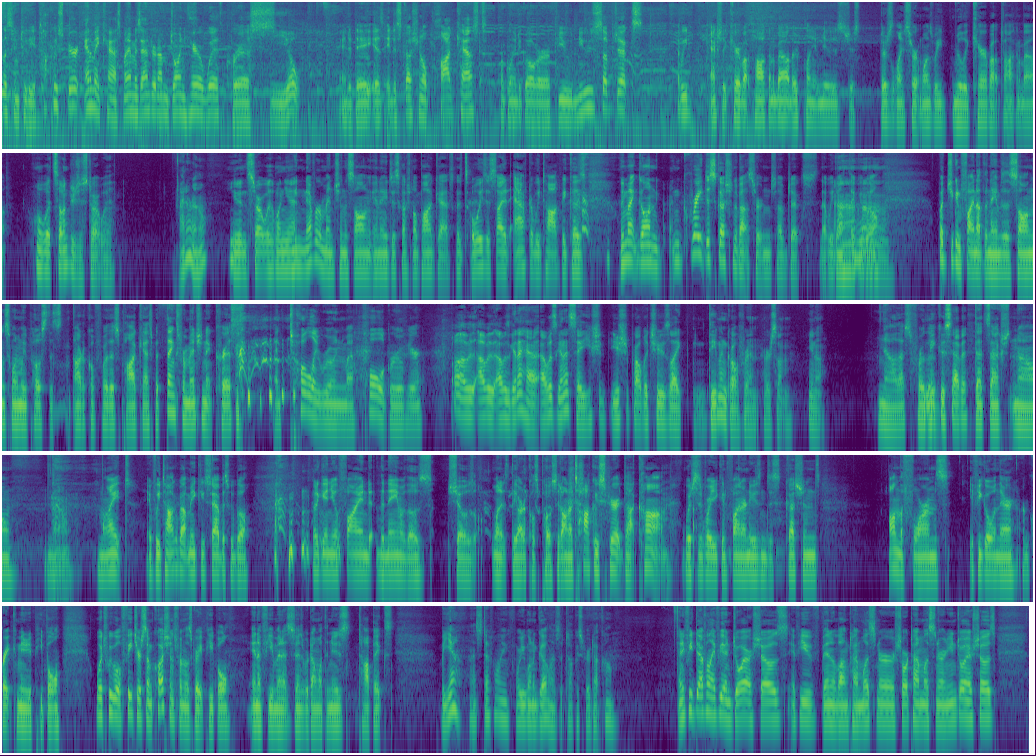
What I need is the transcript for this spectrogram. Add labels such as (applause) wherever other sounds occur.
Listening to the Otaku Spirit Anime Cast. My name is Andrew, and I'm joined here with Chris. Yo. And today is a discussional podcast. We're going to go over a few news subjects that we actually care about talking about. There's plenty of news, just there's only certain ones we really care about talking about. Well, what song did you start with? I don't know. You didn't start with one yet? We never mention the song in a discussional podcast because it's always decided after we talk because we might go in great discussion about certain subjects that we don't think we will. Ah. But you can find out the names of the songs when we post this article for this podcast. But thanks for mentioning it, Chris, (laughs) and totally ruined my whole groove here. Well, I was, I was, I was gonna have, I was gonna say you should, you should probably choose like Demon Girlfriend or something. You know, No, that's for the. Miku Sabbath. That's actually no, no. Might if we talk about Miku Sabbath, we will. (laughs) but again, you'll find the name of those shows when it's the article's posted on otakuspirit.com, which is where you can find our news and discussions on the forums. If you go in there, our great community of people, which we will feature some questions from those great people in a few minutes as soon as we're done with the news topics. But yeah, that's definitely where you want to go is at otakuspirit.com. And if you definitely, if you enjoy our shows, if you've been a long time listener, short time listener, and you enjoy our shows,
